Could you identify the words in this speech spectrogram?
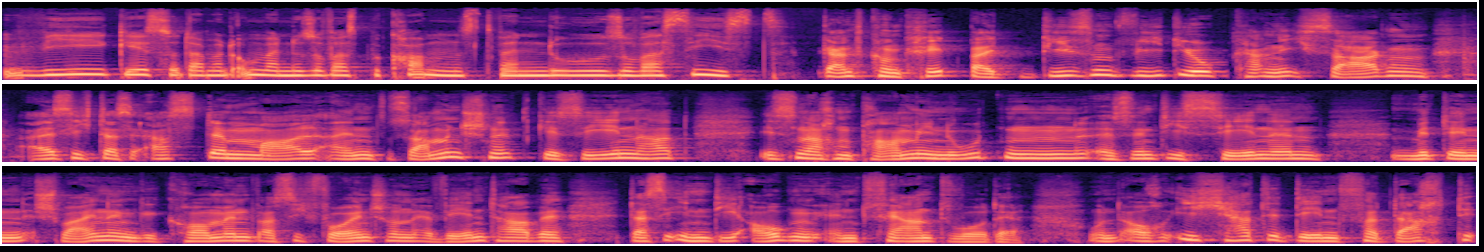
Wie gehst du damit um, wenn du sowas bekommst, wenn du sowas siehst? Ganz konkret bei diesem Video kann ich sagen, als ich das erste Mal einen Zusammenschnitt gesehen hat, ist nach ein paar Minuten äh, sind die Szenen mit den Schweinen gekommen, was ich vorhin schon erwähnt habe, dass ihnen die Augen entfernt wurde. Und auch ich hatte den Verdacht,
